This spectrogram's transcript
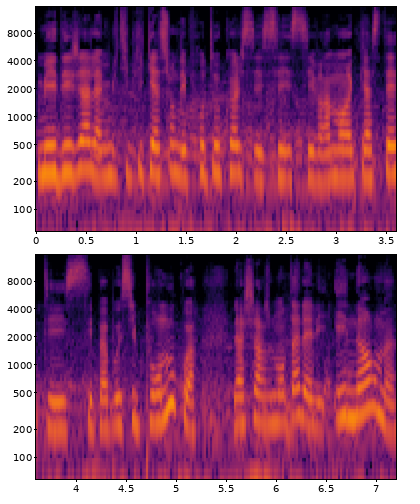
Mais déjà, la multiplication des protocoles, c'est vraiment un casse-tête et c'est pas possible pour nous. Quoi. La charge mentale, elle est énorme.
